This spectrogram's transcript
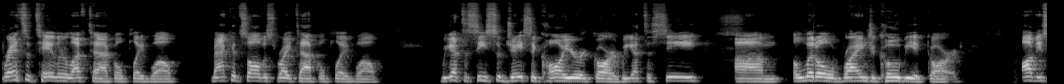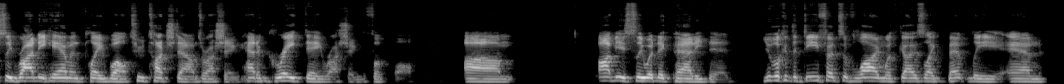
Branson Taylor, left tackle, played well. Matt Salvis, right tackle, played well. We got to see some Jason Collier at guard. We got to see um, a little Ryan Jacoby at guard. Obviously, Rodney Hammond played well, two touchdowns rushing, had a great day rushing the football. Um, obviously, what Nick Patti did. You look at the defensive line with guys like Bentley and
